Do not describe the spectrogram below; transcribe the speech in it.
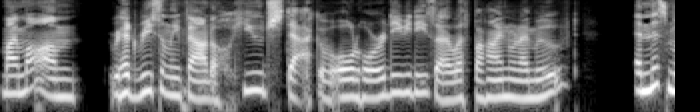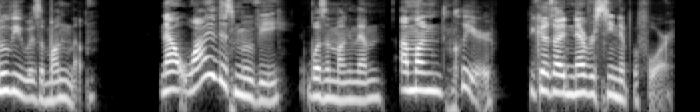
My mom had recently found a huge stack of old horror DVDs that I left behind when I moved, and this movie was among them. Now, why this movie was among them, I'm unclear, because I'd never seen it before.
